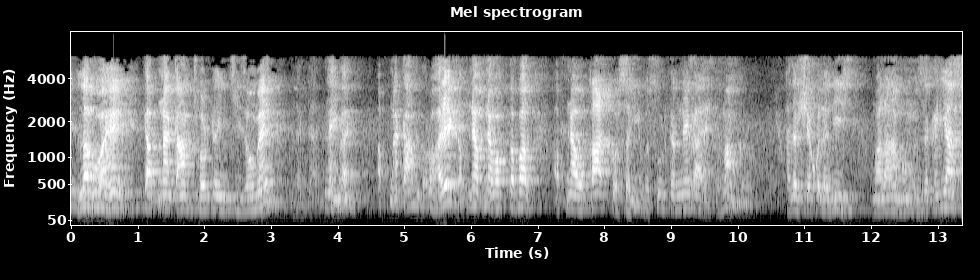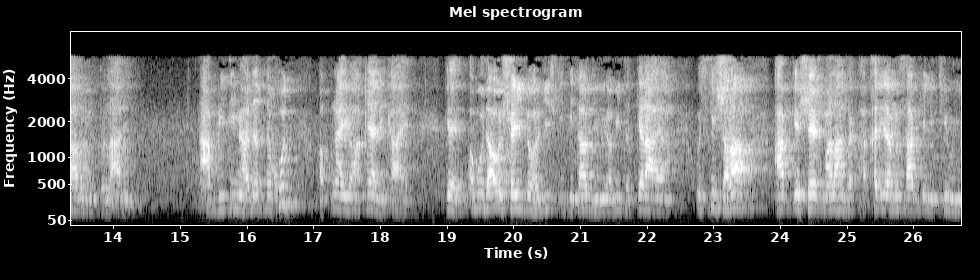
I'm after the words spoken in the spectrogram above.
لغو ہیں کہ اپنا کام چھوڑ کر ان چیزوں میں لگ جاتے نہیں بھائی، اپنا کام کرو، ہر ایک اپنے اپنے وقت پر اپنے اوقات کو صحیح وصول کرنے کا اہتمام کرو۔ حضرت شیخ العدیث مولانا محمد زکریہ صاحب رحمۃ اللہ علیہ، آپ بیتی میں حضرت نے خود اپنا یہ واقعہ لکھا ہے کہ ابو داؤ شریف و حدیث کی کتاب جو ابھی تذکرہ آیا، اس کی شرح آپ کے شیخ مولانا خلیل احمد صاحب کی لکھی ہوئی،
